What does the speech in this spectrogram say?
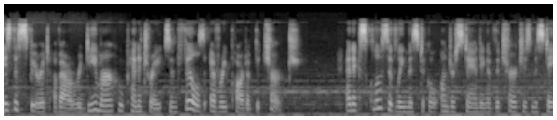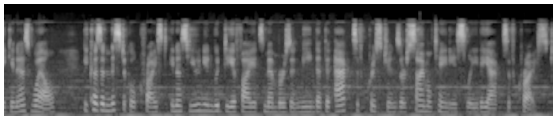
is the Spirit of our Redeemer who penetrates and fills every part of the Church. An exclusively mystical understanding of the Church is mistaken as well, because a mystical Christ in us union would deify its members and mean that the acts of Christians are simultaneously the acts of Christ.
